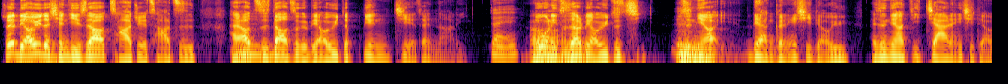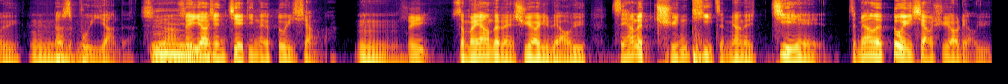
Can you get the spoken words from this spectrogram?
所以疗愈的前提是要察觉察知，还要知道这个疗愈的边界在哪里。对，如果你只是要疗愈自己，就是你要两个人一起疗愈，还是你要一家人一起疗愈，嗯，都是不一样的。是啊，所以要先界定那个对象了。嗯，所以什么样的人需要疗愈，怎样的群体，怎么样的界，怎么样的对象需要疗愈，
